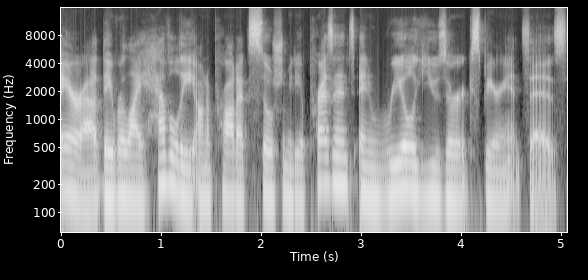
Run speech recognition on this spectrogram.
era, they rely heavily on a product's social media presence and real user experiences.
